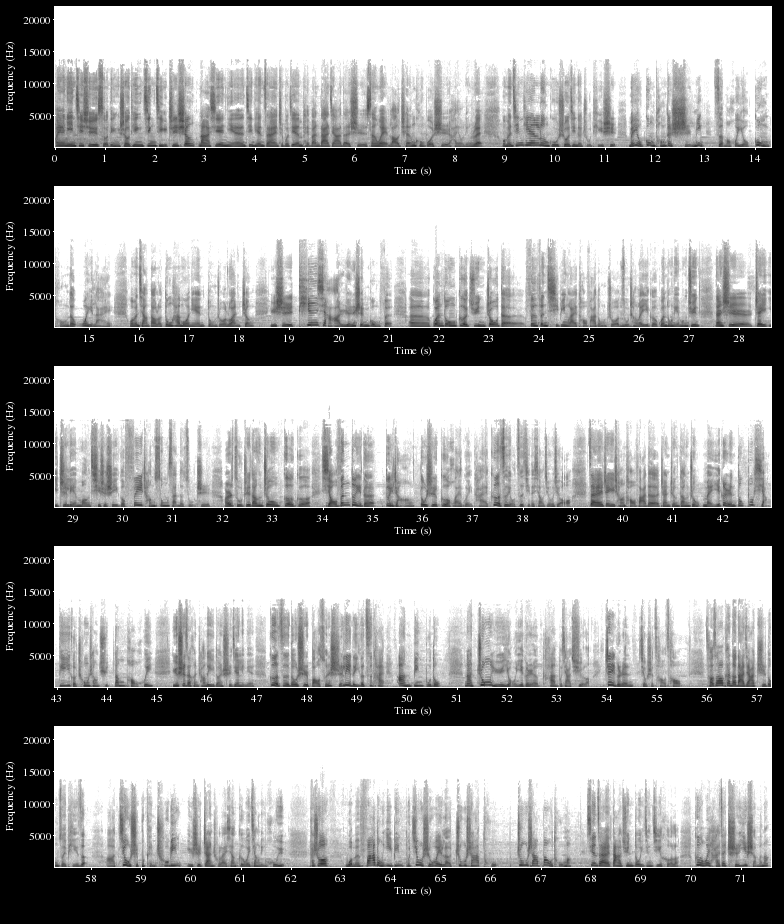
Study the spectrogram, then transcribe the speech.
欢迎您继续锁定收听《经济之声那些年》。今天在直播间陪伴大家的是三位老陈、孔博士还有凌瑞。我们今天论古说今的主题是：没有共同的使命，怎么会有共同的未来？我们讲到了东汉末年董卓乱政，于是天下啊人神共愤，呃，关东各郡州的纷纷起兵来讨伐董卓，组成了一个关东联盟军。但是这一支联盟其实是一个非常松散的组织，而组织当中各个小分队的队长都是各怀鬼胎，各自有自己的小九九。在这一场讨伐的战争当中，每一个人都不想第一个冲上去当炮灰，于是，在很长的一段时间里面，各自都是保存实力的一个姿态，按兵不动。那终于有一个人看不下去了，这个人就是曹操。曹操看到大家只动嘴皮子，啊，就是不肯出兵，于是站出来向各位将领呼吁。他说：“我们发动义兵，不就是为了诛杀屠、诛杀暴徒吗？现在大军都已经集合了，各位还在迟疑什么呢？”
